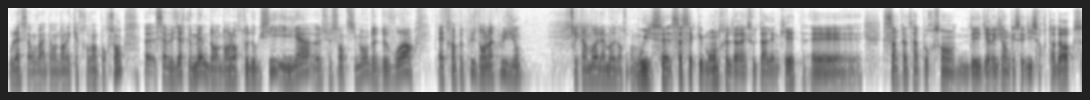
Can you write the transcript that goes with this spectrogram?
où là ça on va dans, les 80%, ça veut dire que même dans, dans l'orthodoxie, il y a ce sentiment de devoir être un peu plus dans l'inclusion ce qui est un mot à la mode en ce moment. Oui, ça c'est ce qui montre le résultat de l'enquête. 55% des dirigeants qui se disent orthodoxes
